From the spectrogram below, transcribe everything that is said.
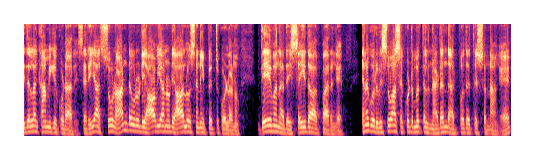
இதெல்லாம் காமிக்கக்கூடாது சரியா? சூழ் ஆண்டவருடைய ஆவியானுடைய ஆலோசனை பெற்றுக்கொள்ளணும். தேவன் அதை செய்தார் பாருங்கள் எனக்கு ஒரு விசுவாச குடும்பத்தில் நடந்த அற்புதத்தை சொன்னாங்க.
